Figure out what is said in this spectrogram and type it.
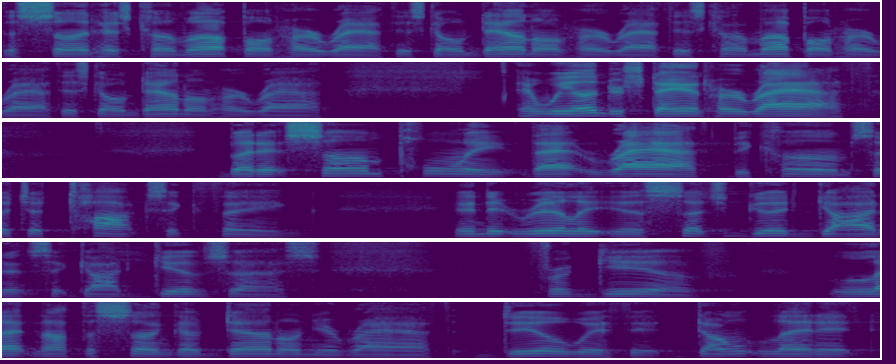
the sun has come up on her wrath. It's gone down on her wrath. It's come up on her wrath. It's gone down on her wrath. And we understand her wrath. But at some point, that wrath becomes such a toxic thing. And it really is such good guidance that God gives us. Forgive. Let not the sun go down on your wrath. Deal with it. Don't let it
